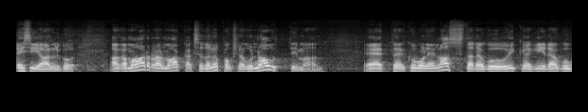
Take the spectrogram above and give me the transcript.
esialgu. aga ma arvan, ma hakkaks seda lõpuks nagu nautima et, et kui mul ei lasta nagu ikkagi nagu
